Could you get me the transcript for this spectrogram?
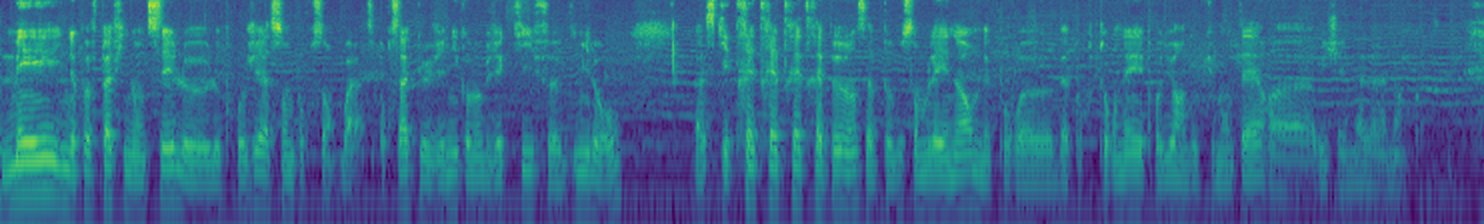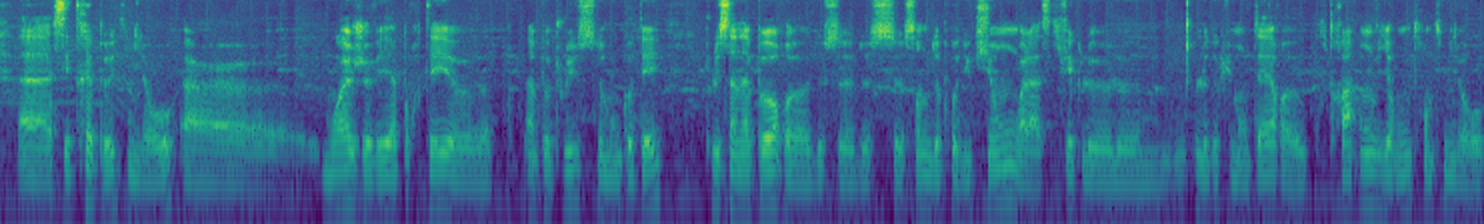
mais ils ne peuvent pas financer le, projet à 100%. Voilà, c'est pour ça que j'ai mis comme objectif 10 euh, 000 euros, euh, ce qui est très très très très peu, hein. ça peut vous sembler énorme, mais pour, euh, bah, pour tourner et produire un documentaire, oui j'ai mal à la main. c'est très peu, 10 000 euros. moi, je vais apporter un peu plus de mon côté, plus un apport de ce, de, ce, centre de production, voilà, ce qui fait que le, le, le documentaire coûtera environ 30 000 euros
